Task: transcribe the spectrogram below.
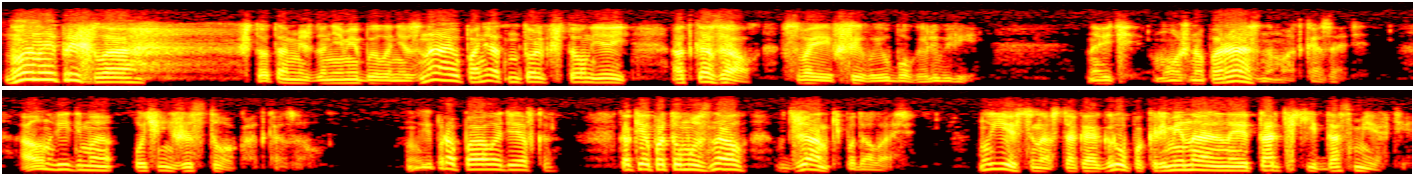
Ну, она и пришла. Что там между ними было, не знаю. Понятно только, что он ей отказал в своей вшивой убогой любви. Но ведь можно по-разному отказать. А он, видимо, очень жестоко отказал. Ну и пропала девка. Как я потом узнал, в джанки подалась. Ну, есть у нас такая группа «Криминальные торчки до смерти».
